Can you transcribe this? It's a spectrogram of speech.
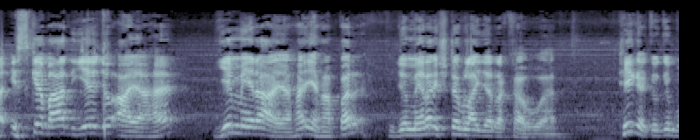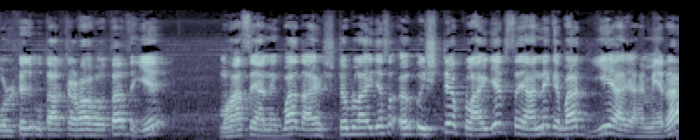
और इसके बाद ये जो आया है, ये मेरा आया है यहाँ पर, जो मेरा स्टेबलाइजर रखा हुआ है, ठीक है? क्योंकि वोल्टेज उतार चढ़ाव होता है तो ये वहाँ से आने के बाद आया स्टेबलाइजर स्टेबलाइजर से आने के बाद ये आया है मेरा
